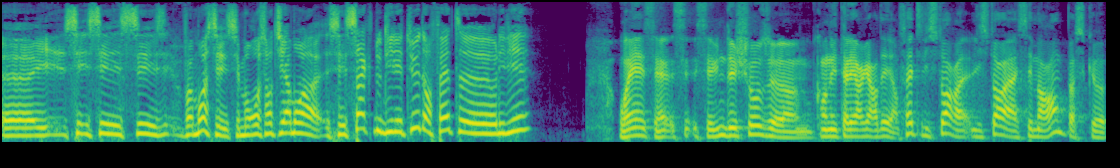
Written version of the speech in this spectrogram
Euh, c'est, moi, c'est, mon ressenti à moi. C'est ça que nous dit l'étude, en fait, Olivier? Ouais, c'est- une des choses qu'on est allé regarder. En fait, l'histoire, l'histoire est assez marrante parce que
